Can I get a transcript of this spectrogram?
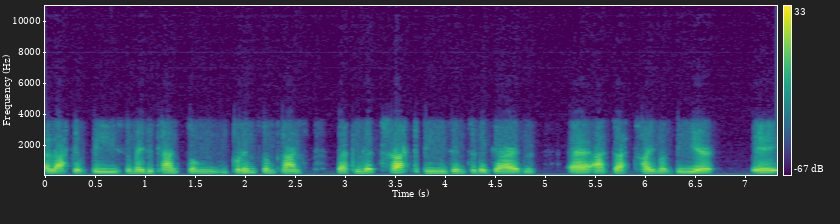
a lack of bees. So maybe plant some, put in some plants that will attract bees into the garden uh, at that time of the year. Uh,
